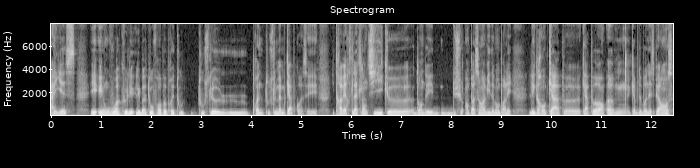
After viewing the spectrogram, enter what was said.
AIS, et, on voit que les, bateaux font à peu près tout, tous le, prennent tous le même cap quoi. C'est ils traversent l'Atlantique euh, dans des en passant évidemment par les, les grands caps euh, cap euh, cap de Bonne Espérance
